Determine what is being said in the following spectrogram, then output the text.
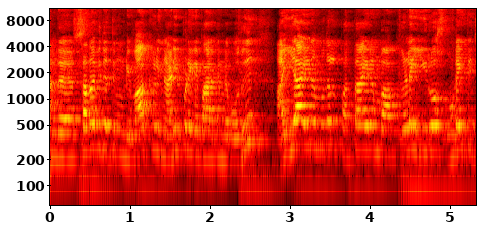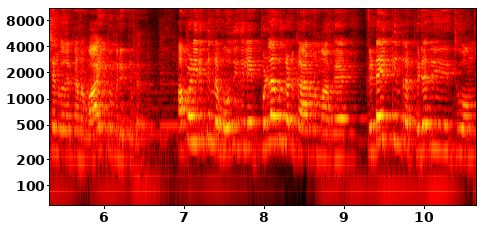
அந்த சதவீதத்தினுடைய வாக்குகளின் அடிப்படையில் பார்க்கின்ற போது ஐயாயிரம் முதல் பத்தாயிரம் வாக்குகளை ஈரோஸ் உடைத்து செல்வதற்கான வாய்ப்பும் இருக்கின்றது. அப்படி இருக்கின்ற போது இதிலே பிளவுகள் காரணமாக கிடைக்கின்ற பிரதிநிதித்துவம்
